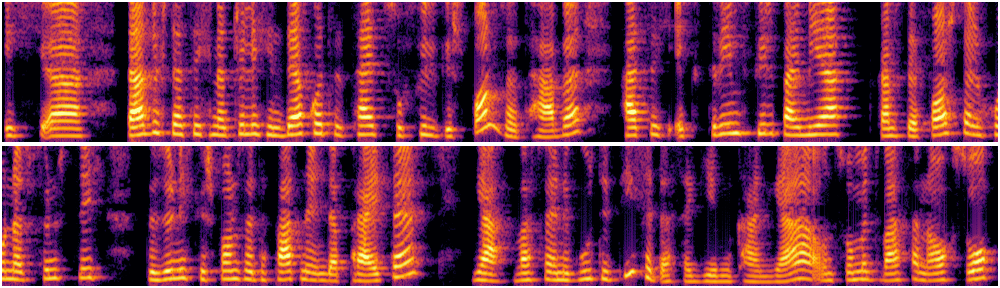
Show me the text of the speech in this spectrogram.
ich, äh, dadurch, dass ich natürlich in der kurzen Zeit so viel gesponsert habe, hat sich extrem viel bei mir, kannst dir vorstellen, 150 persönlich gesponserte Partner in der Breite. Ja, was für eine gute Tiefe das ergeben kann, ja. Und somit war es dann auch so,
